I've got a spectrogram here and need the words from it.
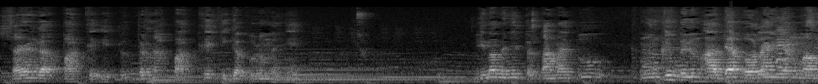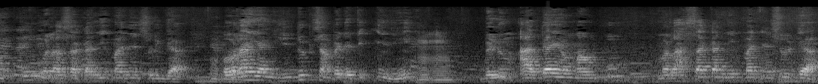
Saya nggak pakai itu. Pernah pakai 30 menit. 5 menit pertama itu mungkin belum ada orang yang mampu merasakan nikmatnya surga. Orang yang hidup sampai detik ini Mm-mm. belum ada yang mampu merasakan nikmatnya surga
